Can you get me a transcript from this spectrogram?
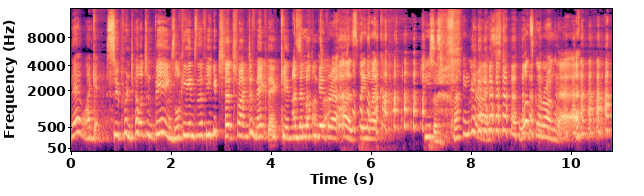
they're like super intelligent beings looking into the future, trying to make their kids. And they're looking over at us, being like, Jesus fucking Christ, what's gone wrong there?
